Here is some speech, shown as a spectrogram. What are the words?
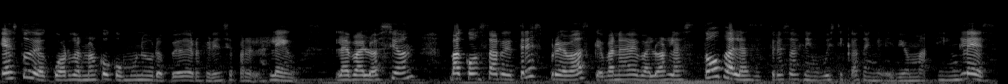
Esto de acuerdo al marco común europeo de referencia para las lenguas. La evaluación va a constar de tres pruebas que van a evaluar todas las destrezas lingüísticas en el idioma inglés.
